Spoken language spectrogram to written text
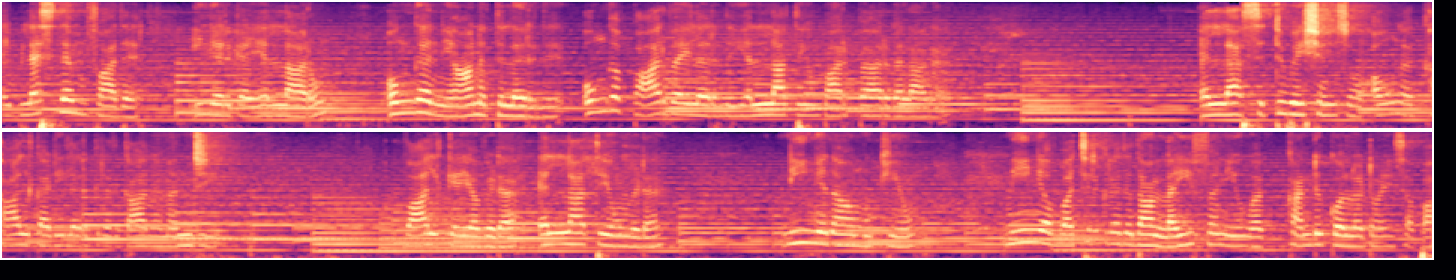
I bless them father இங்கே இருக்க எல்லாரும் உங்கள் ஞானத்திலிருந்து உங்கள் பார்வையிலிருந்து எல்லாத்தையும் பார்ப்பார்களாக. எல்லா சுச்சுவேஷன்ஸும் அவங்க கால் கடியில் இருக்கிறதுக்காக நன்றி. வாழ்க்கையை விட எல்லாத்தையும் விட நீங்கள் தான் முக்கியம். நீங்கள் வச்சுருக்கிறது தான் லைஃப்னு இவங்க கண்டு கொள்ளட்டும் ஏசப்பா.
